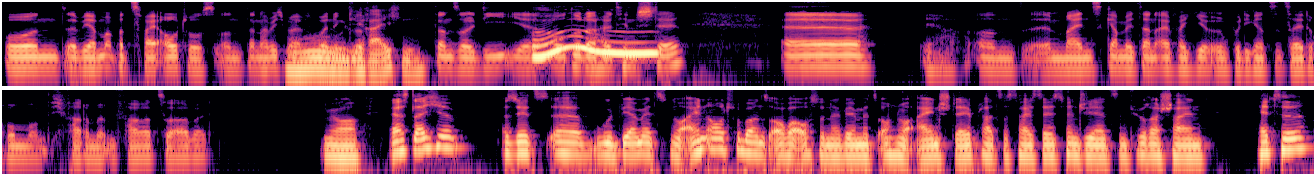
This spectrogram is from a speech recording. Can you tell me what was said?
Und äh, wir haben aber zwei Autos. Und dann habe ich meiner Uh, Freundin die gesagt, Reichen. dann soll die ihr Auto da halt hinstellen. Äh, ja, und äh, meins gammelt dann einfach hier irgendwo die ganze Zeit rum und ich fahre dann mit dem Fahrrad zur Arbeit. Ja, ja, das gleiche, also jetzt, äh, gut, wir haben jetzt nur ein Auto bei uns, aber auch so, ne, wir haben jetzt auch nur einen Stellplatz. Das heißt, selbst wenn Gina jetzt einen Führerschein hätte,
